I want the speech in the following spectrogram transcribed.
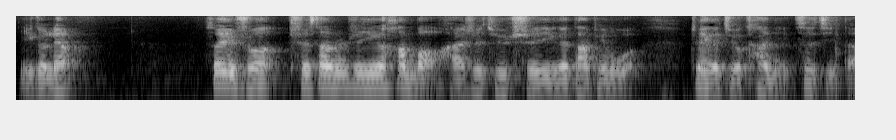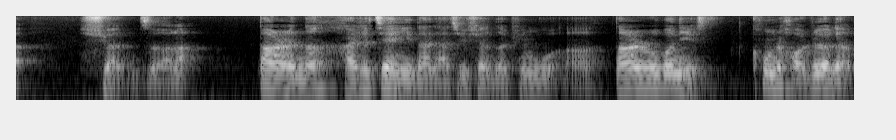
一个量。所以说，吃三分之一个汉堡还是去吃一个大苹果？这个就看你自己的选择了。当然呢，还是建议大家去选择苹果啊。当然，如果你控制好热量，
